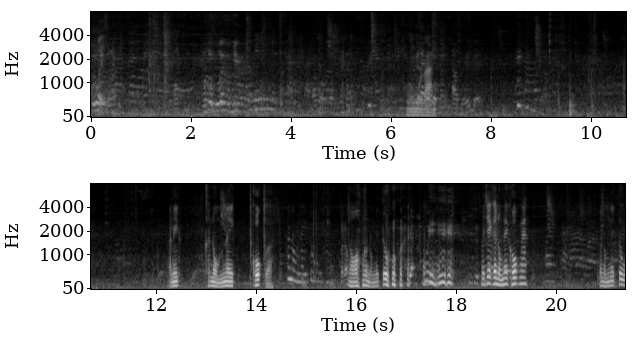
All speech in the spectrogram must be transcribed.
กล้วยใช่ไหมเมืองโบราณอันนี้ขนมในครกเหรอขนมในตู้ค่ะ อ๋อขนมในตู้ อุ้ยไม่ใช่ขนมในครกนะ ไม่ค่ะขนมในตู้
